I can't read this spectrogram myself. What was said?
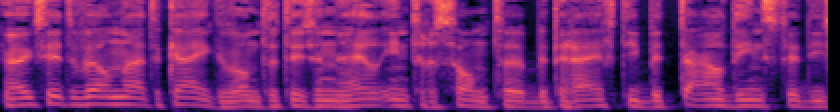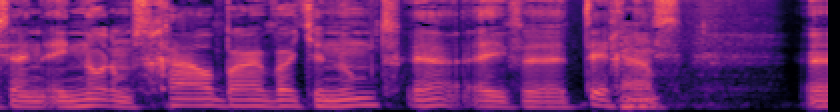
Nou, ik zit er wel naar te kijken, want het is een heel interessant bedrijf. Die betaaldiensten die zijn enorm schaalbaar, wat je noemt. Hè, even technisch. Uh,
